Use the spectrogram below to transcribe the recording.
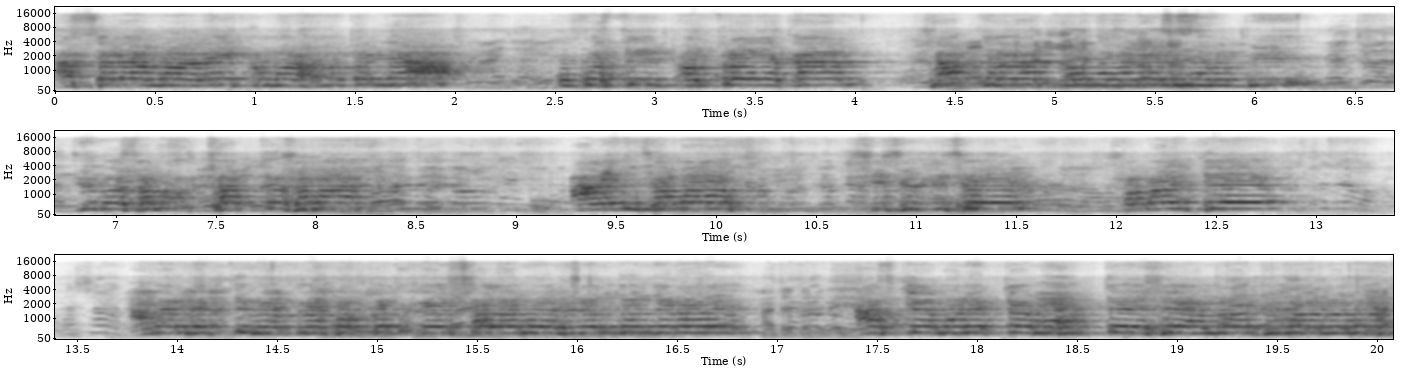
আসসালামু আলাইকুম রহমতুল্লাহ। উপস্থিত অত্র এলাকার সাবধান জনগণের মুরব্বী যুব সমাজ ছাত্র সমাজ আলিম সমাজ শিশু কিশোর সবাইকে আমার ব্যক্তিগত পক্ষ থেকে সালাম ও অভিনন্দন জানাই। আজকে এমন একটা মুহূর্তে এসে আমরা জুমা নামাজ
